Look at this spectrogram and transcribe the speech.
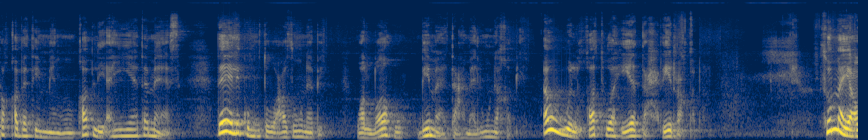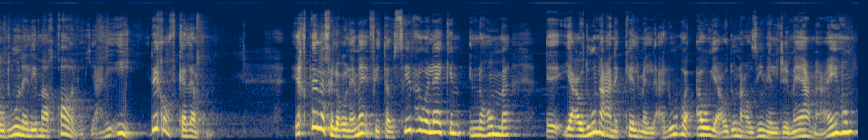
رقبة من قبل أن يتماس. ذلكم توعظون به. والله بما تعملون خبير. أول خطوة هي تحرير رقبة. ثم يعودون لما قالوا. يعني إيه؟ رجعوا في كلامهم. اختلف العلماء في تفسيرها ولكن إن هم يعودون عن الكلمة اللي قالوها أو يعودون عاوزين الجماع معاهم.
